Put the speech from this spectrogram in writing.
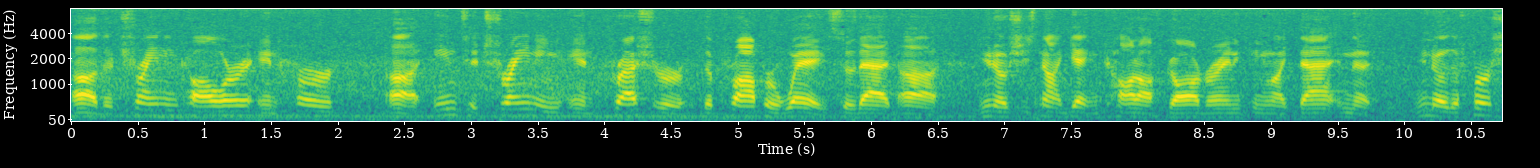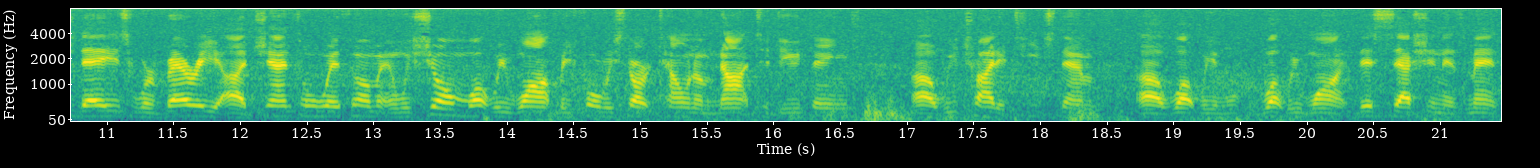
uh, the training collar and her uh, into training and pressure the proper way so that uh, you know she's not getting caught off guard or anything like that and that you know, the first days we're very uh, gentle with them and we show them what we want before we start telling them not to do things. Uh, we try to teach them uh, what we what we want. This session is meant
